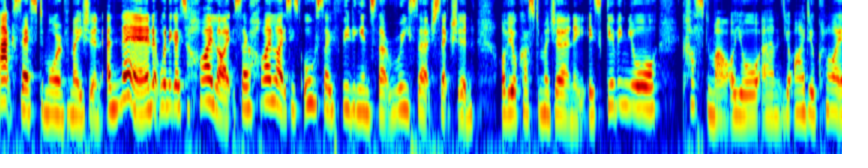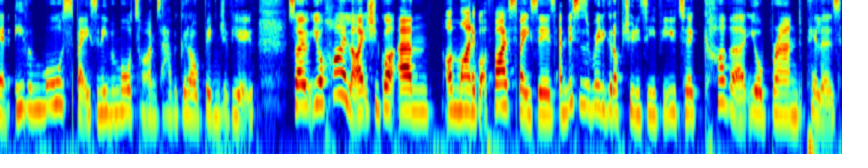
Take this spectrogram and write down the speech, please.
access to more information. And then we're going to go to highlights. So highlights is also feeding into that research section of your customer journey. It's giving your customer or your um, your ideal client even more space and even more time to have a good old binge of you. So your highlights, you've got um, on mine, I've got five spaces, and this is a really good opportunity for you to cover your brand pillars.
